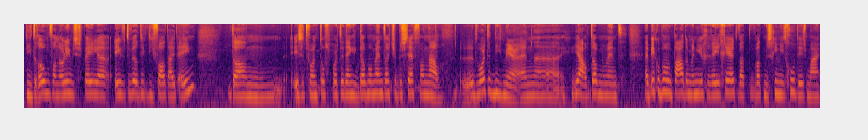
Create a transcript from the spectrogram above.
die droom van de Olympische Spelen eventueel die, die valt uiteen dan is het voor een topsporter denk ik dat moment dat je beseft van nou, het wordt het niet meer. En uh, ja, op dat moment heb ik op een bepaalde manier gereageerd wat, wat misschien niet goed is. Maar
